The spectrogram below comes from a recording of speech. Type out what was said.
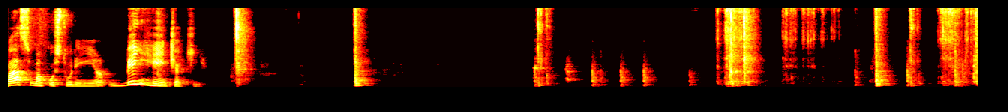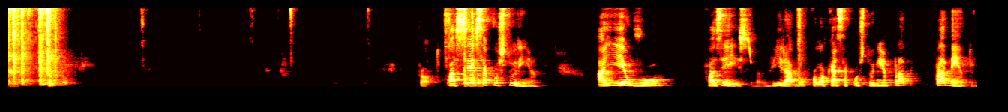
passo uma costurinha bem rente aqui. Pronto, passei essa costurinha. Aí eu vou fazer isso, virar, vou colocar essa costurinha para dentro.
